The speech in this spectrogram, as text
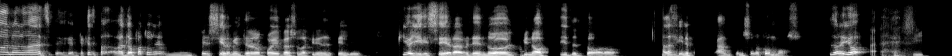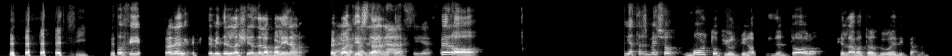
No, no, no, anzi, perché, perché guarda, ho fatto un, un pensiero mentre ero poi verso la fine del film lì. Che io ieri sera, vedendo il Pinocchio di del Toro, alla Sì. fine canto, mi sono commosso. Allora io, Eh, sì, sì. questo film, tranne effettivamente nella scena della balena per Eh, qualche balena, istante, sì, però mi ha trasmesso molto più il Pinocchio di del Toro che l'Avatar 2 di Cameron.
